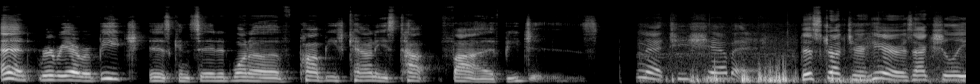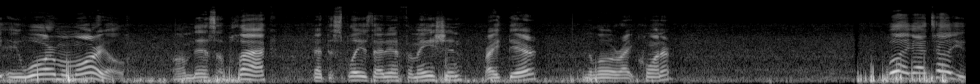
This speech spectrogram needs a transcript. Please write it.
And Riviera Beach is considered one of Palm Beach County's top five beaches. Not too shabby. This structure here is actually a war memorial um, there's a plaque that displays that information right there in the lower right corner. Well, I gotta tell you,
